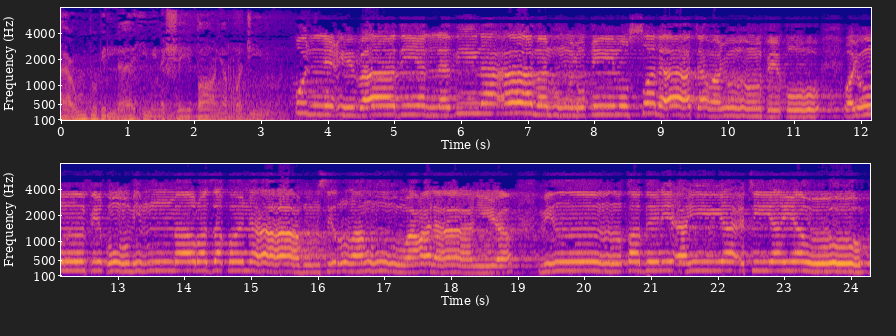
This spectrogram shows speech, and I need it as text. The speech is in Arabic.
أعوذ بالله من الشيطان الرجيم. قل لعبادي الذين آمنوا يقيموا الصلاة وينفقوا وينفقوا مما رزقناهم سرا وعلانية. من قبل أن يأتي يوم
